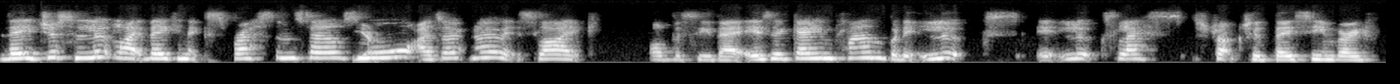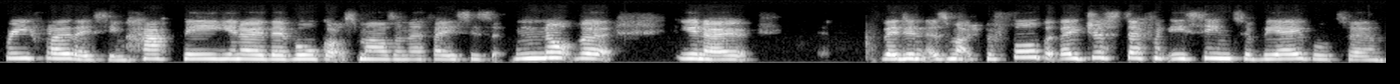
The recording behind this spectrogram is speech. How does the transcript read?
they just look like they can express themselves yeah. more. I don't know. It's like obviously there is a game plan but it looks it looks less structured. They seem very free flow. They seem happy. You know they've all got smiles on their faces. Not that you know they didn't as much before but they just definitely seem to be able to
